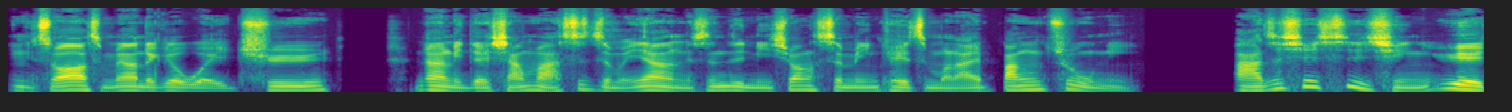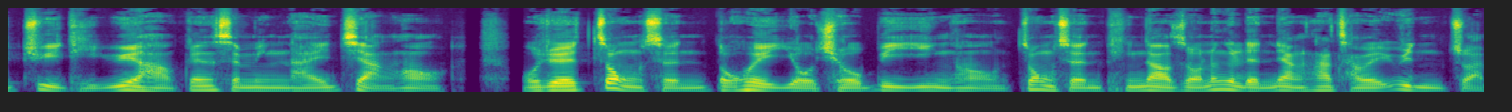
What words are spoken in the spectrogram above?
你受到什么样的一个委屈？那你的想法是怎么样？你甚至你希望神明可以怎么来帮助你？把这些事情越具体越好，跟神明来讲哦，我觉得众神都会有求必应哦。众神听到之后，那个能量它才会运转。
